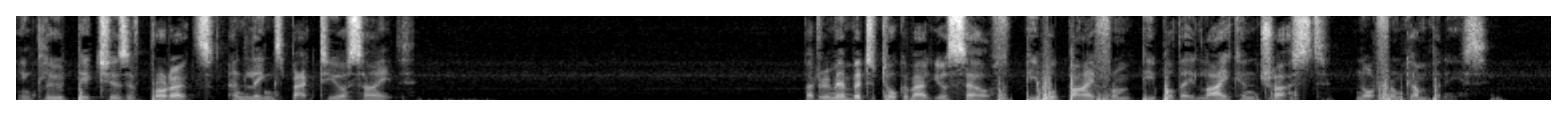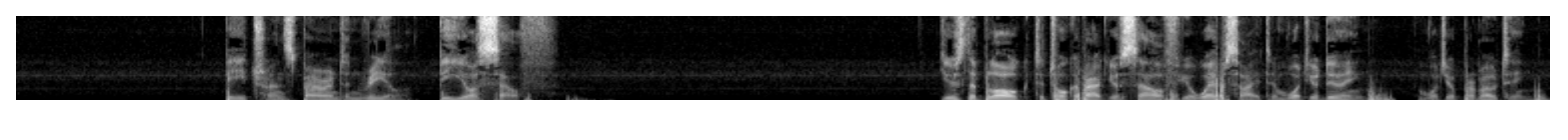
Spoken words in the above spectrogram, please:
Include pictures of products and links back to your site. But remember to talk about yourself. People buy from people they like and trust, not from companies. Be transparent and real. Be yourself. Use the blog to talk about yourself, your website, and what you're doing, and what you're promoting.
